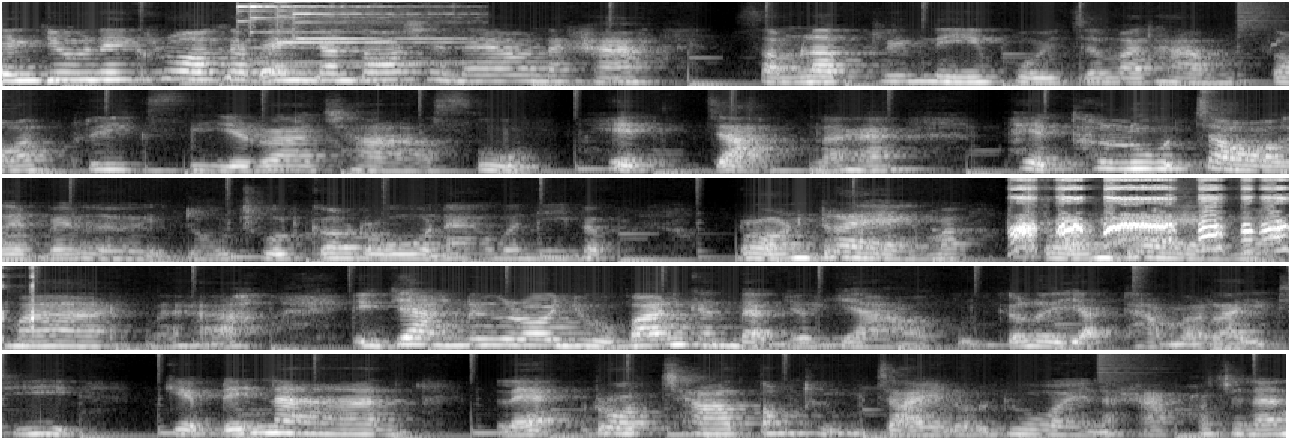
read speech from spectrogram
ยังอยู่ในครัวกับเองกันต่อชาแนลนะคะสำหรับคลิปนี้ปุ๋ยจะมาทำซอสพริกสีราชาสูตรเผ็ดจัดนะคะ เผ็ดทะลุจอกันไปเลย ดูชุดก็รู้นะวันนี้แบบร้อนแรงมากร้อนแรงมากๆนะคะ อีกอย่างหนึ่งเราอยู่บ้านกันแบบยาวๆปุ๋ยก็เลยอยากทำอะไรที่เก็บได้นาน และรสชาติต้องถึงใจเราด้วยนะคะ เพราะฉะนั้น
